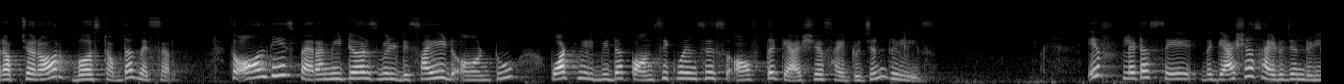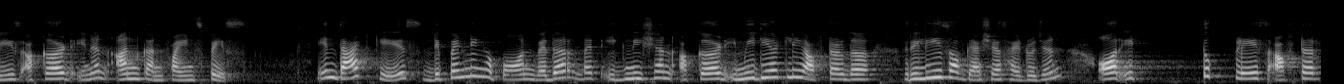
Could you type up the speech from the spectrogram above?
rupture or burst of the vessel. So, all these parameters will decide on to what will be the consequences of the gaseous hydrogen release. If let us say the gaseous hydrogen release occurred in an unconfined space, in that case depending upon whether that ignition occurred immediately after the release of gaseous hydrogen or it took place after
